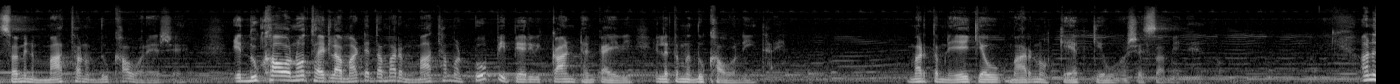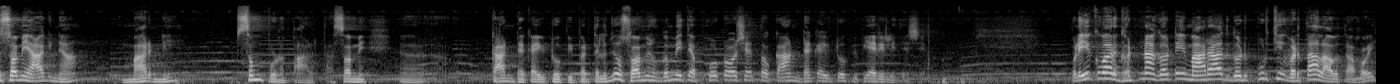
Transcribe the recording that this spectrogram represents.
સ્વામીને માથાનો દુખાવો રહેશે. એ દુખાવો ન થાય એટલા માટે તમારે માથામાં ટોપી પહેરવી, કાન ઢંકાવી, એટલે તમને દુખાવો નહીં થાય. મારે તમને એ કેવું મારનો કેપ કેવો હશે સ્વામીને? અને સ્વામી આજ્ઞા મારની સંપૂર્ણ પાળતા સ્વામી કાન ઢકાવી ટોપી પહેરતા એટલે જો સ્વામીનો ગમે ત્યાં ફોટો હશે તો કાન ઢકાવી ટોપી પહેરેલી જશે પણ એકવાર ઘટના ઘટી, મહારાજ ગઢપુરથી વડતાલ આવતા હોય,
